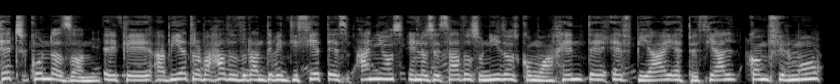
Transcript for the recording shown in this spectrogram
Ted Gunderson, el que había trabajado durante 27 años en los Estados Unidos como agente FBI especial, confirmó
